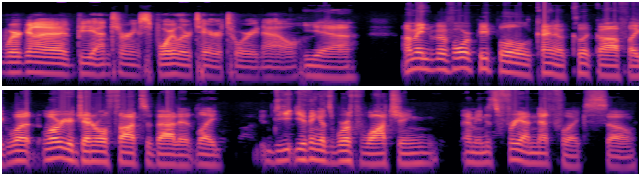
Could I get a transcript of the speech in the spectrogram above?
we're gonna be entering spoiler territory now. Yeah. I mean, before people kind of click off, like, what what were your general thoughts about it? Like, do you, you think it's worth watching? I mean, it's free on Netflix, so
